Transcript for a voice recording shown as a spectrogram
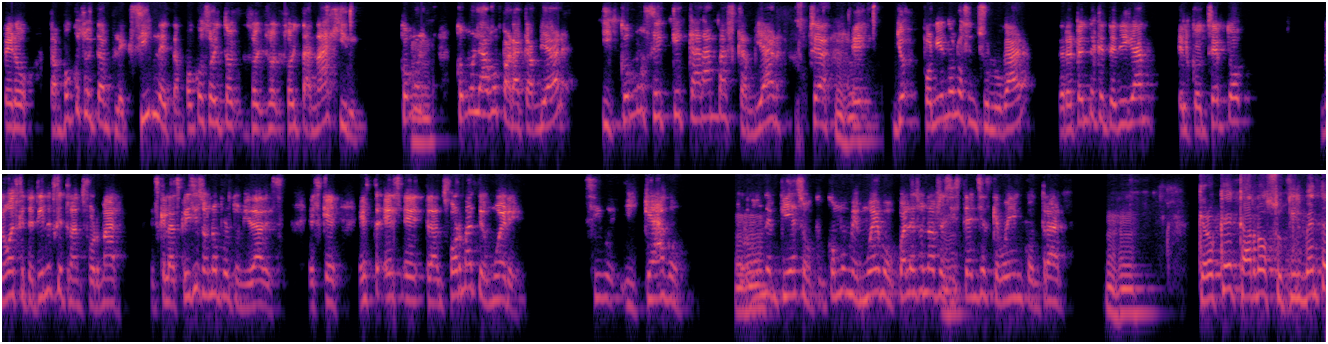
pero tampoco soy tan flexible, tampoco soy, soy, soy, soy tan ágil. ¿Cómo. ¿Cómo le hago para cambiar y cómo sé qué carambas cambiar. O sea, uh -huh. eh, yo poniéndonos en su lugar, de repente que te digan el concepto, no, es que te tienes que transformar, es que las crisis son oportunidades, es que este, es, eh, transfórmate o muere. Sí, güey, ¿y qué hago? ¿Por uh -huh. dónde empiezo? ¿Cómo me muevo? ¿Cuáles son las resistencias que voy a encontrar? Creo que, Carlos, sutilmente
